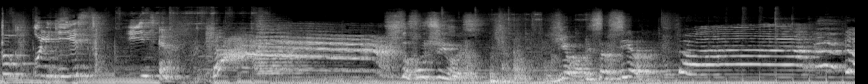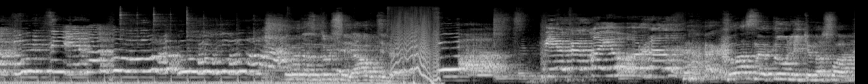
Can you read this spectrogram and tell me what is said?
тут улики есть? Что случилось? Ева, ты совсем? Что это за труселя у тебя? Я какой ужас! Классная ты улики нашла.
